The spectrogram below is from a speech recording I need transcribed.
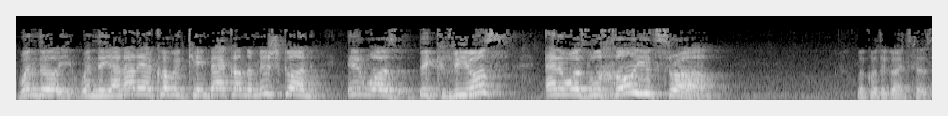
when the when the Yanani Yaakov came back on the Mishkan, it was Bikvius and it was L'chol Yitzra. Look what the Goin says.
